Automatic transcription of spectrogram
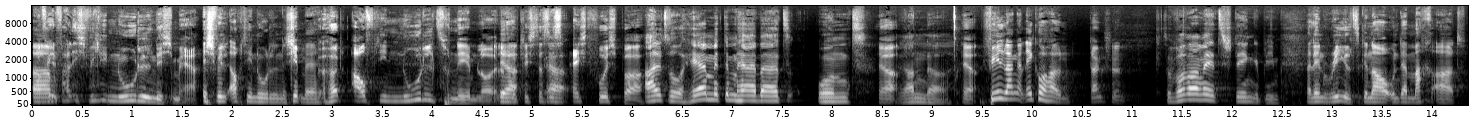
Auf Ähm, jeden Fall, ich will die Nudeln nicht mehr. ich will auch die Nudeln nicht Gib, mehr. hört auf, die Nudel zu nehmen, Leute. Ja. Wirklich, das Ja. ist echt furchtbar. Also her mit dem Herbert und Ja. Randa. Ja, Vielen Dank an Ecohalm. Dankeschön. So, wo waren wir jetzt stehen geblieben? Bei den Reels, genau, und der Machart.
